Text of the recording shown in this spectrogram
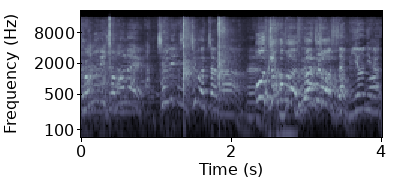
경훈이 저번에 챌린지 찍었잖아 어 잠깐만 누가 찍었어? 나 미연이랑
